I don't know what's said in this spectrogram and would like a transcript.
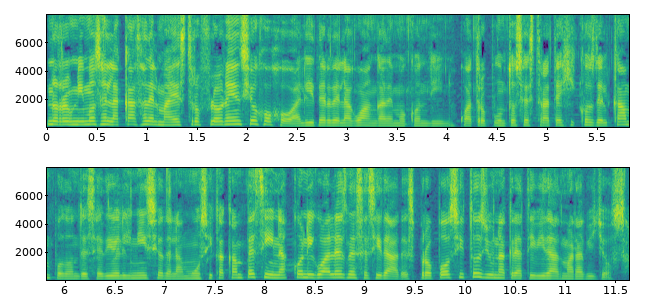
Nos reunimos en la casa del maestro Florencio Jojoa, líder de la Guanga de Mocondino, cuatro puntos estratégicos del campo donde se dio el inicio de la música campesina con iguales necesidades, propósitos y una creatividad maravillosa.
